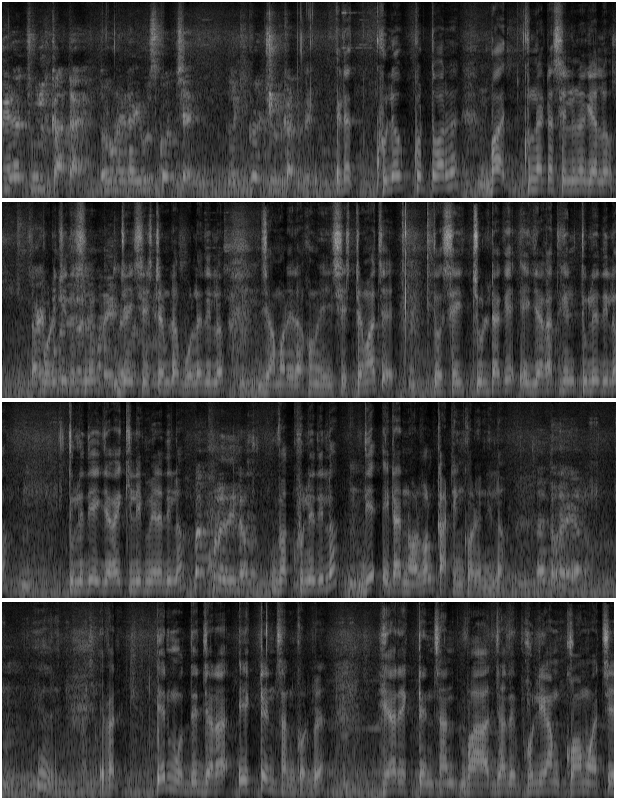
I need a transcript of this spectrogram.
মেয়েরা চুল কাটায়। ধরুন এটা ইউজ করছে তাহলে কি করে চুল কাটবে? এটা খুলেও করতে পারবে বা কোনো একটা সেলুনে গেল পরিচিত সেলুন যেই সিস্টেমটা বলে দিল যে আমার এরকম এই সিস্টেম আছে তো সেই চুলটাকে এই জায়গা থেকে তুলে দিল তুলে দিয়ে এই জায়গায় ক্লিপ মেরে দিল বা খুলে দিল। বা খুলে দিল দিয়ে এটা নর্মাল কাটিং করে নিল। হয়ে গেল। এবার এর মধ্যে যারা এক্সটেনশন করবে হেয়ার এক্সটেনশন বা যাদের ভলিউম কম আছে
